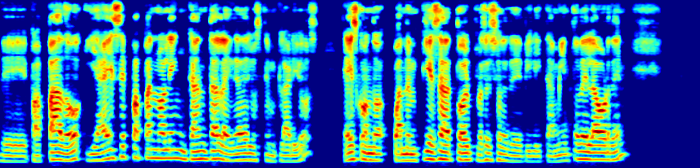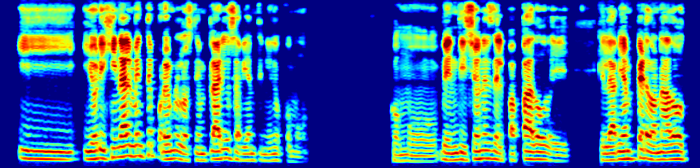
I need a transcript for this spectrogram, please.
de, papado y a ese papa no le encanta la idea de los templarios. Es cuando, cuando empieza todo el proceso de debilitamiento de la orden. Y, y originalmente, por ejemplo, los templarios habían tenido como, como bendiciones del papado de que le habían perdonado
